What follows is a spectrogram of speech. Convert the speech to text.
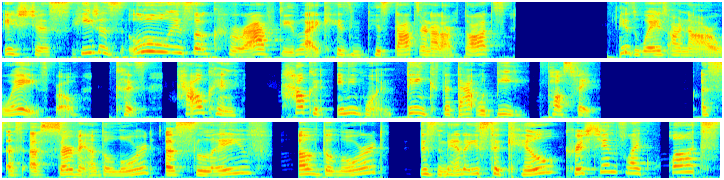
it's just, he just, ooh, he's so crafty. Like his his thoughts are not our thoughts. His ways are not our ways, bro. Cause how can, how could anyone think that that would be Paul's fate? A, a, a servant of the Lord, a slave of the Lord? This man that used to kill Christians? Like, what?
